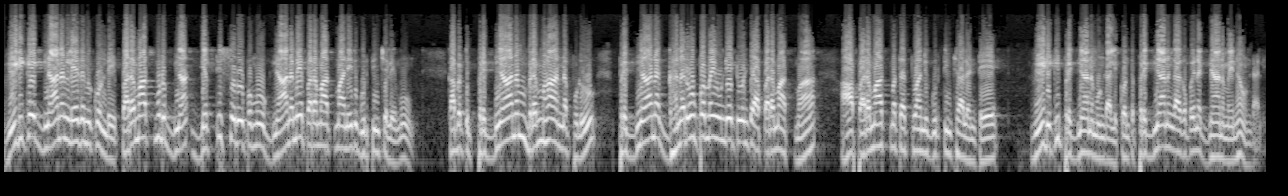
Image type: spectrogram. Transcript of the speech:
వీడికే జ్ఞానం లేదనుకోండి పరమాత్ముడు జ్ఞా జ్ఞప్తి స్వరూపము జ్ఞానమే పరమాత్మ అనేది గుర్తించలేము. కాబట్టి ప్రజ్ఞానం బ్రహ్మ అన్నప్పుడు ప్రజ్ఞాన ఘనరూపమై ఉండేటువంటి ఆ పరమాత్మ ఆ పరమాత్మ తత్వాన్ని గుర్తించాలంటే వీడికి ప్రజ్ఞానం ఉండాలి. కొంత ప్రజ్ఞానం కాకపోయినా జ్ఞానమైనా ఉండాలి.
